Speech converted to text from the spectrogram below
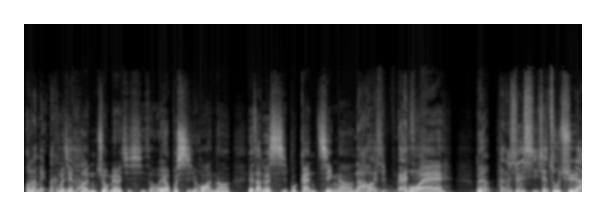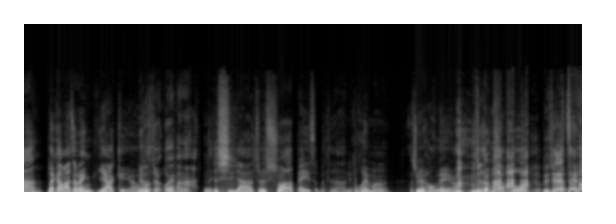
哦，他没，那我们已经很久没有一起洗澡，因为我不喜欢呢，因为这样就会洗不干净啊，哪会洗不干净？会，没有，他就先洗，先出去啊，那干嘛这边压给啊？没有，就我会帮他那个洗啊，就是刷背什么的啊，你不会吗？我觉得好累啊！你就是不想服务，你就是枕头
